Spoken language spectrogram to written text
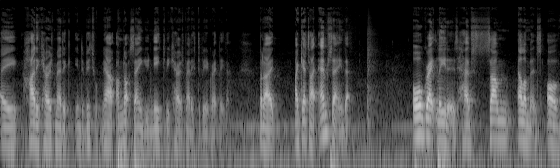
a highly charismatic individual. Now, I'm not saying you need to be charismatic to be a great leader, but I, I guess I am saying that all great leaders have some elements of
